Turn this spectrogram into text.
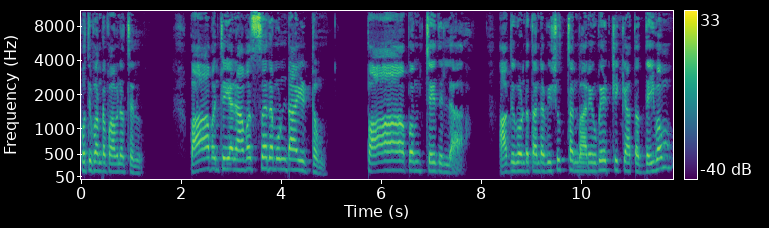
പൊത്തിഫറിന്റെ ഭവനത്തിൽ പാപം ചെയ്യാൻ അവസരമുണ്ടായിട്ടും പാപം ചെയ്തില്ല. അതുകൊണ്ട് തന്റെ വിശുദ്ധന്മാരെ ഉപേക്ഷിക്കാത്ത ദൈവം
